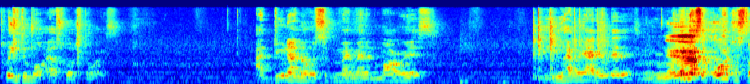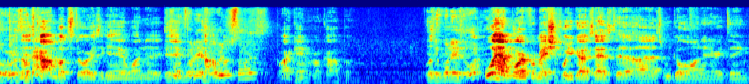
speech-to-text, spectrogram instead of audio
Please do more Elseworld stories. I do not know what Superman Man of Tomorrow is. Do you have any idea what that is? I think that's an origin story. One of those comic book stories again. One that Is came it one from comic origin book. stories? Probably came from comic book. Is it? We'll have more information for you guys as the uh, as we go on and everything.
